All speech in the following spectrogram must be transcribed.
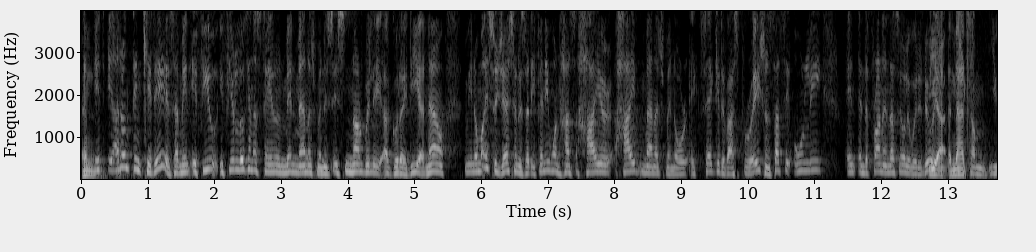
And It, I don't think it is. I mean, if you if you're looking at staying in mid management, it's, it's not really a good idea. Now, I mean, you know, my suggestion is that if anyone has higher high management or executive aspirations, that's the only in, in the front end. That's the only way to do it. Yeah, You and that's- become, you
